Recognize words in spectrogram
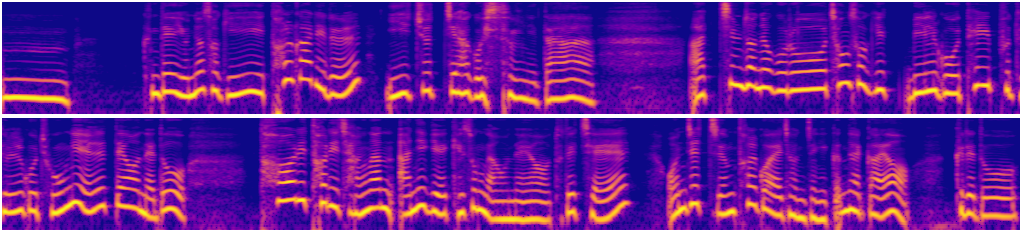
음, 근데 요 녀석이 털갈이를 2주째 하고 있습니다. 아침, 저녁으로 청소기 밀고 테이프 들고 종일 떼어내도 털이 털이 장난 아니게 계속 나오네요. 도대체 언제쯤 털과의 전쟁이 끝날까요? 그래도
